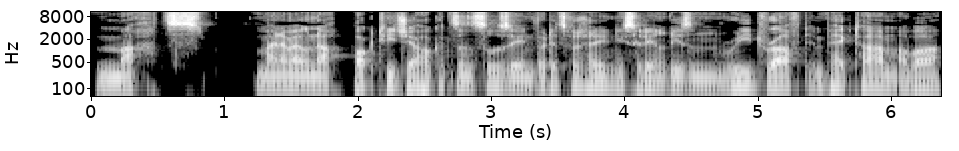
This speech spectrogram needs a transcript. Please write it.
macht's meiner Meinung nach Bock, TJ Hawkinson zu sehen. Wird jetzt wahrscheinlich nicht so den riesen Redraft-Impact haben, aber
